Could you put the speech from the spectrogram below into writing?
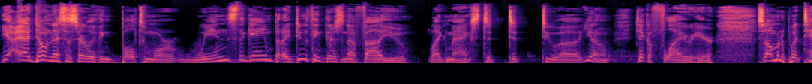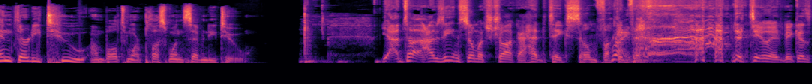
yeah, I don't necessarily think Baltimore wins the game, but I do think there's enough value, like Max, to to to uh, you know take a flyer here. So I'm going to put 1032 on Baltimore plus 172. Yeah, I'm t- i was eating so much chalk, I had to take some fucking right. to do it because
